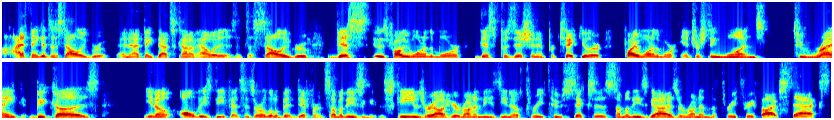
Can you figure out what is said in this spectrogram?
I think it's a solid group. And I think that's kind of how it is. It's a solid group. This is probably one of the more, this position in particular, probably one of the more interesting ones to rank because, you know, all these defenses are a little bit different. Some of these schemes are out here running these, you know, three, two, sixes. Some of these guys are running the three, three, five stacks.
